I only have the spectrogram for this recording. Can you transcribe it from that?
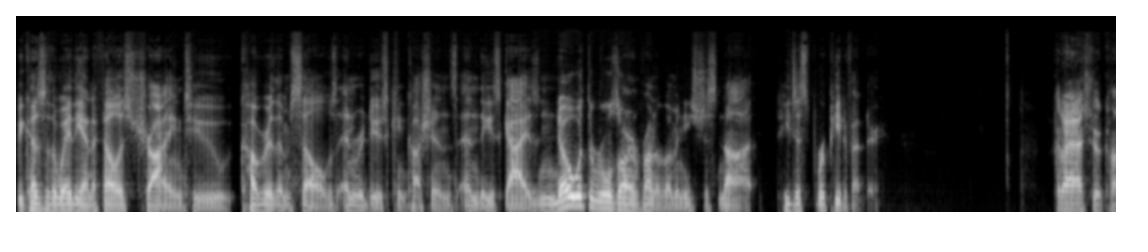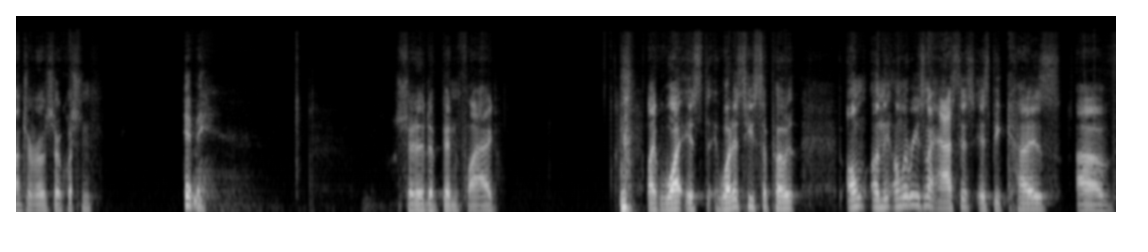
because of the way the NFL is trying to cover themselves and reduce concussions. And these guys know what the rules are in front of them, and he's just not. He's just repeat offender. Could I ask you a controversial question? Hit me. Should it have been flagged? like, what is what is he supposed? On, on the only reason I ask this is because of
